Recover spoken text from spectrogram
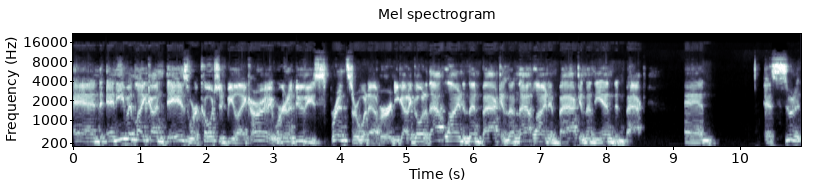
and and even like on days where coach would be like all right we're going to do these sprints or whatever and you got to go to that line and then back and then that line and back and then the end and back and as soon as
